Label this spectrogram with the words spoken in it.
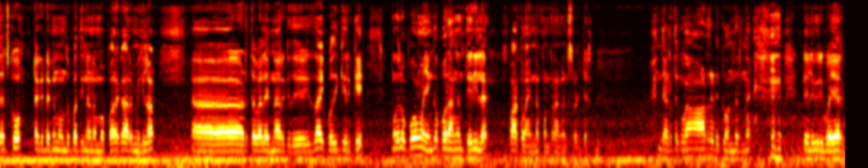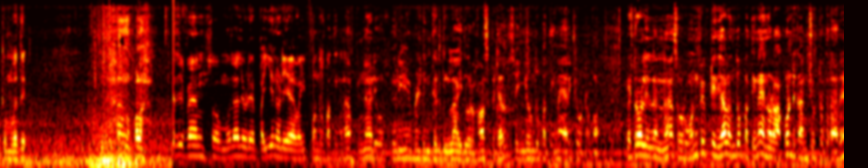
தட்ஸ் கோ டக்கு டக்குன்னு வந்து பார்த்திங்கன்னா நம்ம பறக்க ஆரம்பிக்கலாம். அடுத்த வேலை என்ன இருக்குது? இதுதான் இப்போதைக்கு இருக்குது முதல்ல போவோம். எங்கே போகிறாங்கன்னு தெரியல. பார்க்கலாம் என்ன பண்ணுறாங்கன்னு சொல்லிட்டு. இந்த இடத்துக்குலாம் ஆர்டர் எடுக்க வந்திருந்தேன். டெலிவரி பாயாக இருக்கும்போது. போகலாம் ஃபேன் ஸோ முதலாளியுடைய பையனுடைய வைஃப் வந்து பார்த்தீங்கன்னா பின்னாடி ஒரு பெரிய பில்டிங் தெரியுதுங்களா? இது ஒரு ஹாஸ்பிட்டல் ஸோ இங்கே வந்து பார்த்தீங்கன்னா இறக்கி விட்ருக்கோம் பெட்ரோல் இல்லைன்னா ஸோ ஒரு ஒன் ஃபிஃப்டி இதால் வந்து பார்த்தீங்கன்னா என்னோட அக்கௌண்ட்டுக்கு அனுப்பிச்சி விட்ருக்காரு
